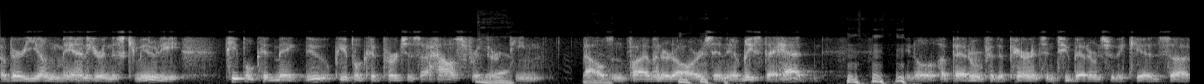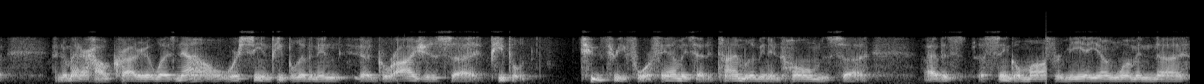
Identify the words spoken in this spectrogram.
a very young man here in this community, people could make do. People could purchase a house for yeah. thirteen thousand five hundred dollars, and at least they had, you know, a bedroom for the parents and two bedrooms for the kids. Uh, and no matter how crowded it was, now we're seeing people living in uh, garages. Uh, people, two, three, four families at a time living in homes. Uh, I have a, a single mom for me, a young woman, uh,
